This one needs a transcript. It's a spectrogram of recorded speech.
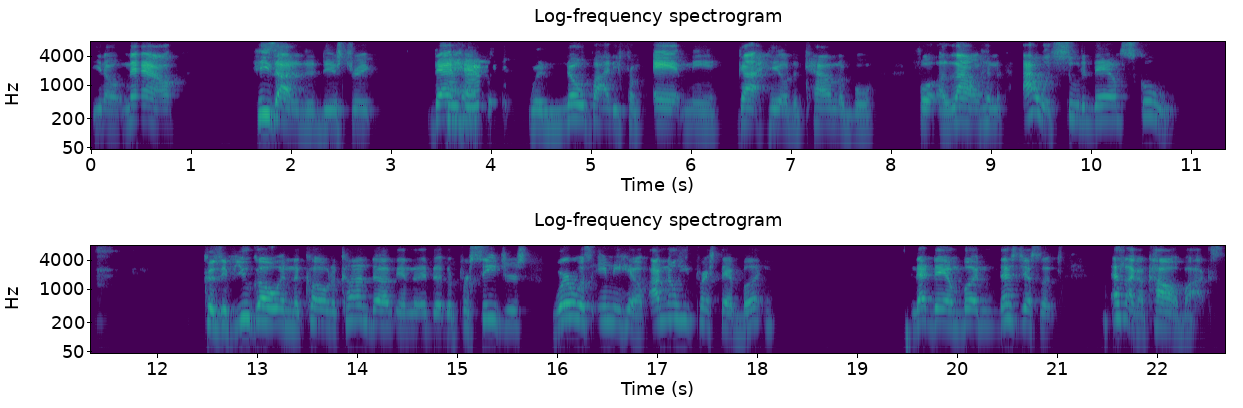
you know now he's out of the district. That mm-hmm. happened when nobody from admin got held accountable for allowing him. I would sue the damn school. Because if you go in the code of conduct and the, the, the procedures, where was any help? I know he pressed that button that damn button, that's just a that's like a call box.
